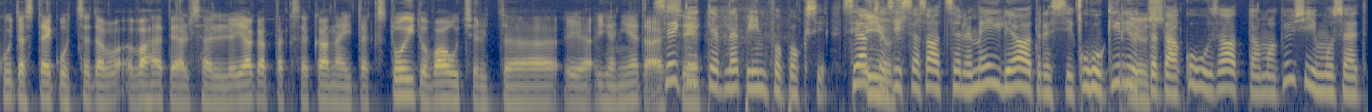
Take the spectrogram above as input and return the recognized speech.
kuidas tegutseda, vahepeal seal jagatakse ka näiteks toiduvautšerid äh, ja, ja nii edasi. see kõik käib läbi infoboksi, sealt sa siis sa saad selle meiliaadressi, kuhu kirjutada, kuhu saata oma küsimused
